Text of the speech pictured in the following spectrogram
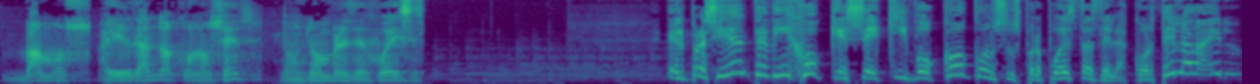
Vamos a ir dando a conocer los nombres de jueces. El presidente dijo que se equivocó con sus propuestas de la Corte. Él,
